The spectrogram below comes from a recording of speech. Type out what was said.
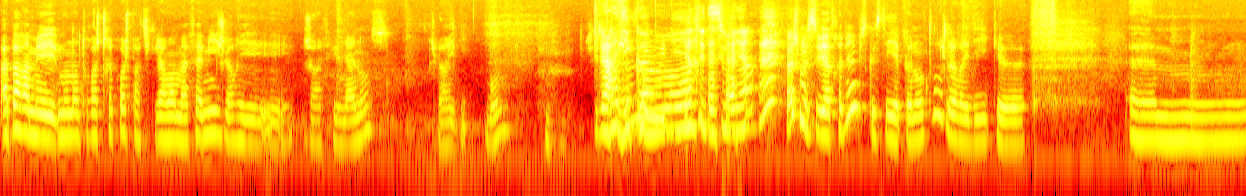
à part à mes- mon entourage très proche, particulièrement ma famille, je leur ai, j'aurais fait une annonce. je leur ai dit, bon. Tu leur as dit comment dire. Tu te souviens Ouais, je me souviens très bien, puisque c'était il y a pas longtemps, je leur ai dit que euh,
